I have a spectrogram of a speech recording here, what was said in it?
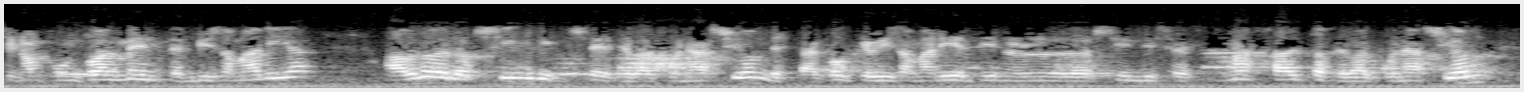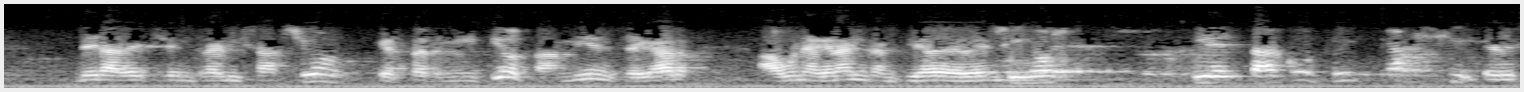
sino puntualmente en Villa María. Habló de los índices de vacunación, destacó que Villa María tiene uno de los índices más altos de vacunación, de la descentralización que permitió también llegar a una gran cantidad de vecinos y destacó que casi el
